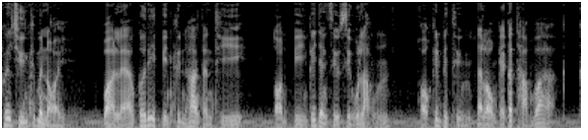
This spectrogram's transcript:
ค่อยชื้นขึ้นมาหน่อย ว่าแล้วก็รีบปีนขึ้นห้างทันที ตอนปีนก็ยังสิวๆหลัง พอขึ้นไปถึงตาลองแกก็ถามว่า เค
